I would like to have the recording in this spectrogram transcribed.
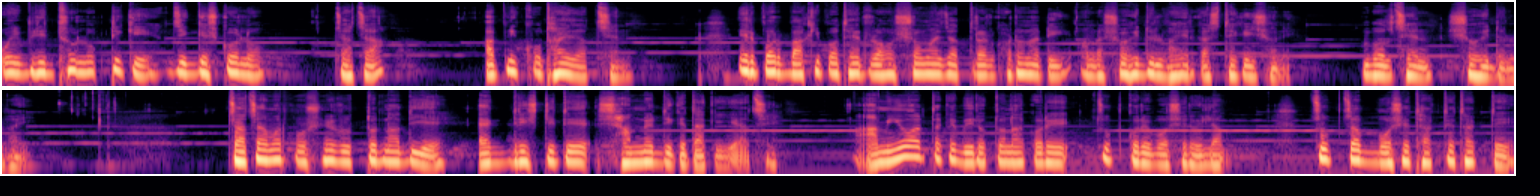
ওই বৃদ্ধ লোকটিকে জিজ্ঞেস করল, চাচা, আপনি কোথায় যাচ্ছেন? এরপর বাকি পথের রহস্যময় যাত্রার ঘটনাটি আমরা শহীদুল ভাইয়ের কাছ থেকেই শুনি। বলছেন শহীদুল ভাই। চাচা আমার প্রশ্নের উত্তর না দিয়ে এক দৃষ্টিতে সামনের দিকে তাকিয়ে আছে। আমিও আর তাকে বিরক্ত না করে চুপ করে বসে রইলাম। চুপচাপ বসে থাকতে থাকতে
